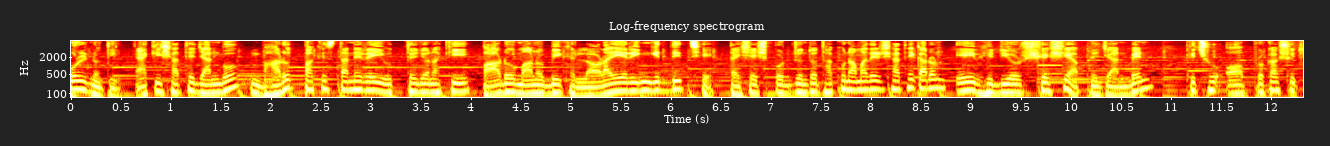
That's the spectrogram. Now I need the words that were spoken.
পরিণতি। একই সাথে জানব ভারত পাকিস্তানের এই উত্তেজনা কি পারমাণবিক লড়াইয়ের ইঙ্গিত দিচ্ছে। তাই শেষ পর্যন্ত থাকুন আমাদের সাথে, কারণ এই ভিডিওর শেষে আপনি জানবেন কিছু অপ্রকাশিত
